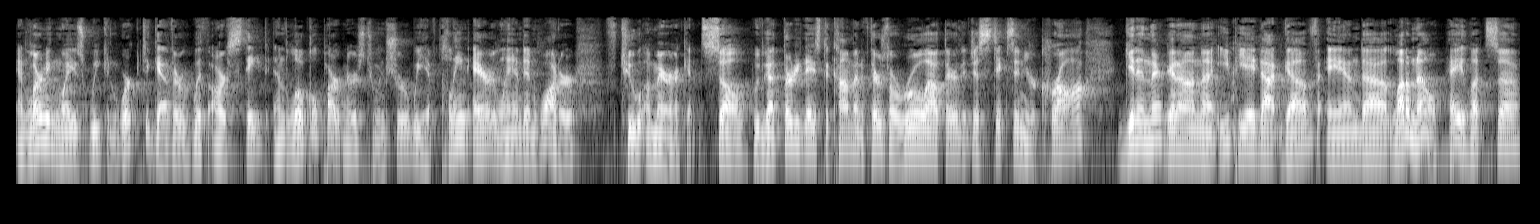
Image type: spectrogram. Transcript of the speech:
and learning ways we can work together with our state and local partners to ensure we have clean air land and water to americans. So we've got 30 days to comment. If there's a rule out there that just sticks in your craw get in there get on uh, epa.gov and uh, let them know. Hey let's uh,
